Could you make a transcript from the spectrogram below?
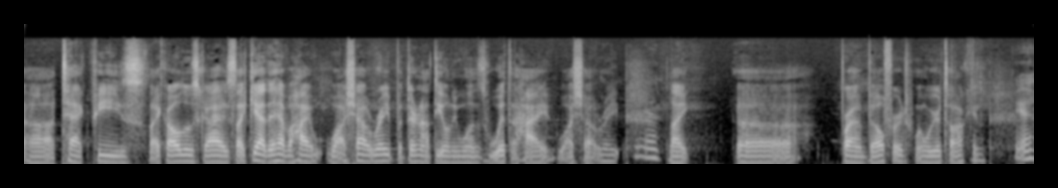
uh, TAC Ps, like all those guys. Like yeah, they have a high washout rate, but they're not the only ones with a high washout rate. yeah Like uh, Brian Belford, when we were talking, yeah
